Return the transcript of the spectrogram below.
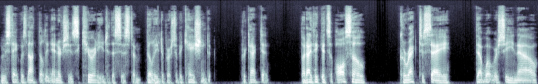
the mistake was not building energy security into the system, building diversification to protect it. But I think it's also correct to say that what we're seeing now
